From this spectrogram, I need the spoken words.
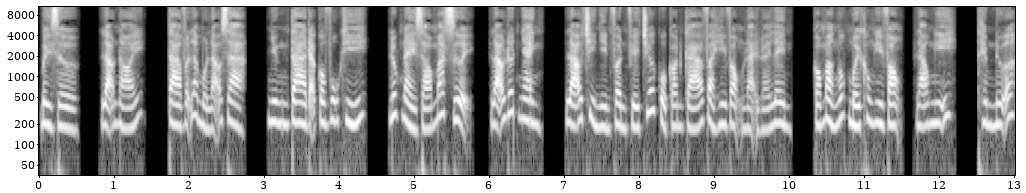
Bây giờ, lão nói, ta vẫn là một lão già, nhưng ta đã có vũ khí. Lúc này gió mát rượi, lão lướt nhanh. Lão chỉ nhìn phần phía trước của con cá và hy vọng lại lóe lên có mà ngốc mới không hy vọng, lão nghĩ. Thêm nữa,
